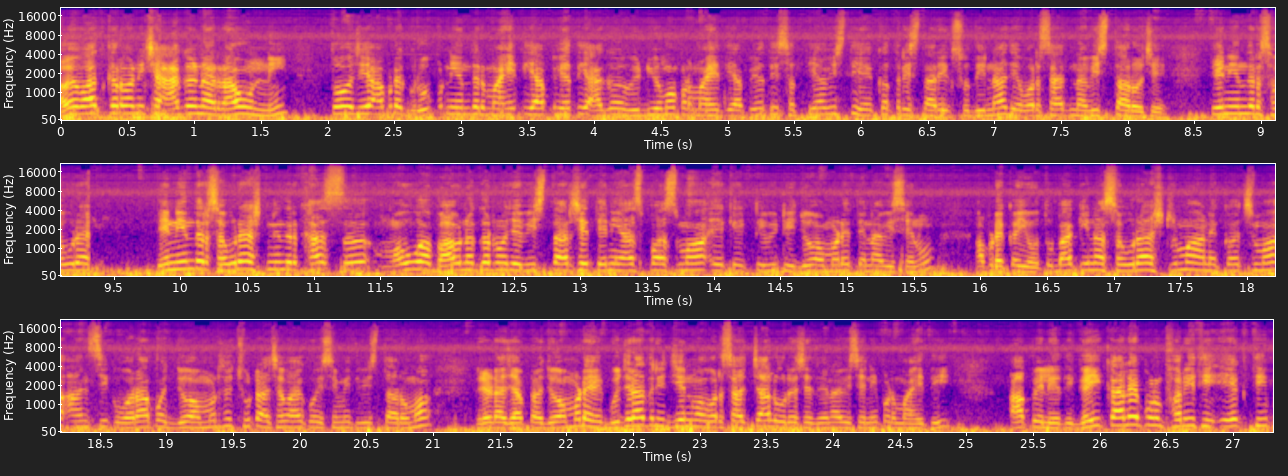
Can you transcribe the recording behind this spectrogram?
હવે વાત કરવાની છે આગળના રાઉન્ડની. તો જે આપણે ગ્રુપની અંદર માહિતી આપી હતી, આગળ વિડીયોમાં પણ માહિતી આપી હતી, સત્યાવીસથી એકત્રીસ તારીખ સુધીના જે વરસાદના વિસ્તારો છે, તેની અંદર સૌરાષ્ટ્ર તેની અંદર સૌરાષ્ટ્રની અંદર ખાસ મહુવા ભાવનગરનો જે વિસ્તાર છે તેની આસપાસમાં એક એક્ટિવિટી જોવા મળે તેના વિશેનું આપણે કહ્યું હતું બાકીના સૌરાષ્ટ્રમાં અને કચ્છમાં આંશિક વરાપ જ જોવા મળશે. છૂટાછવાયા કોઈ સીમિત વિસ્તારોમાં રેડા ઝાપટા જોવા મળે. ગુજરાત રિજિયનમાં વરસાદ ચાલુ રહેશે તેના વિશેની પણ માહિતી આપેલી હતી. ગઈકાલે પણ ફરીથી એકથી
